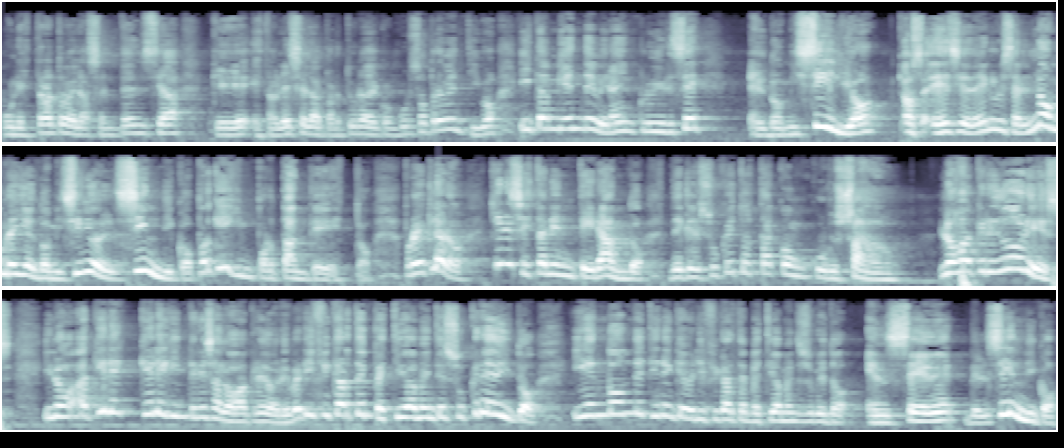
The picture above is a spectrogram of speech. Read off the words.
un estrato de la sentencia que establece la apertura del concurso preventivo y también deberá incluirse el domicilio, es decir, debe incluirse el nombre y el domicilio del síndico. ¿Por qué es importante esto? Porque claro, ¿quiénes se están enterando de que el sujeto está concursado? Los acreedores. ¿Y los, a qué, les, interesa a los acreedores? Verificar tempestivamente su crédito. ¿Y en dónde tienen que verificar tempestivamente su crédito? En sede del síndico,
